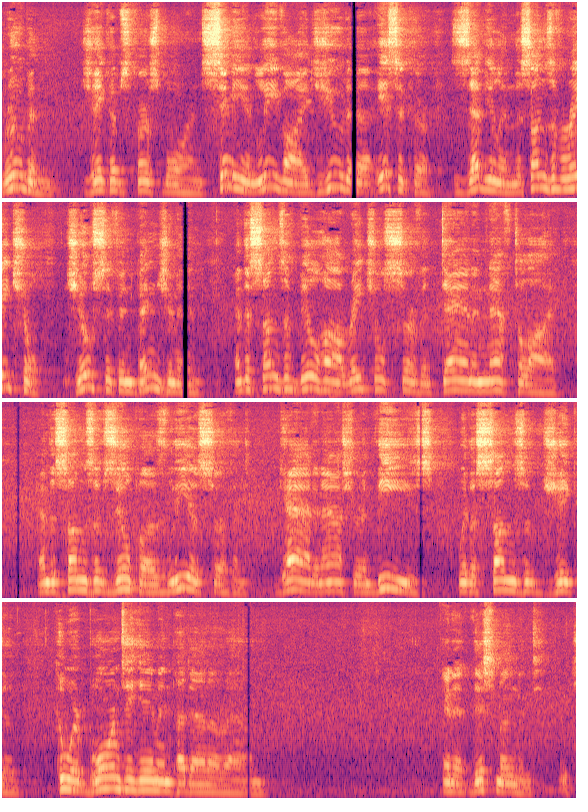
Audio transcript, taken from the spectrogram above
Reuben, Jacob's firstborn, Simeon, Levi, Judah, Issachar, Zebulun, the sons of Rachel, Joseph and Benjamin, and the sons of Bilhah, Rachel's servant, Dan and Naphtali, and the sons of Zilpah, Leah's servant, Gad and Asher, and these were the sons of Jacob, who were born to him in Padan Aram. And at this moment, which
